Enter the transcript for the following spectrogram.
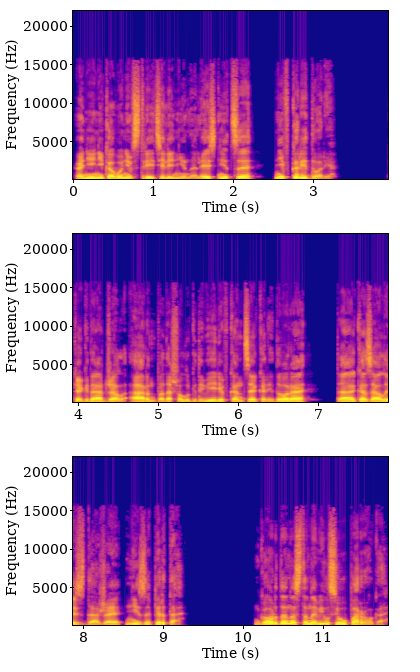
Они никого не встретили ни на лестнице, ни в коридоре. Когда Джал Арн подошел к двери в конце коридора, та оказалась даже не заперта. Гордон остановился у порога,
